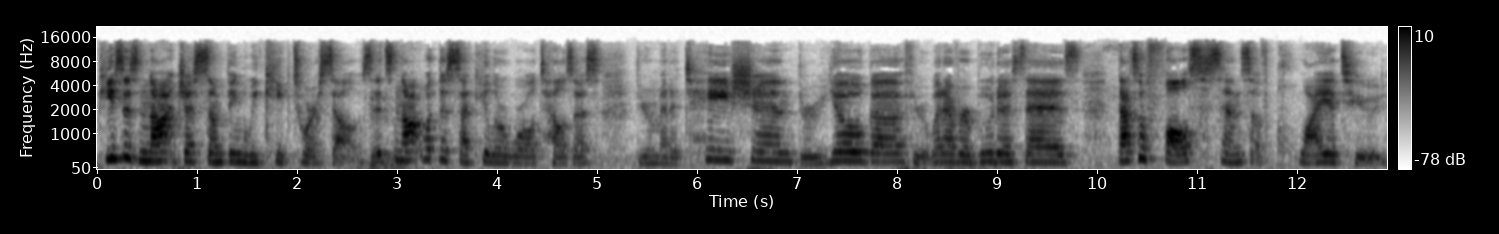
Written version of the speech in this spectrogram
peace is not just something we keep to ourselves. Mm-hmm. It's not what the secular world tells us through meditation, through yoga, through whatever Buddha says. That's a false sense of quietude.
